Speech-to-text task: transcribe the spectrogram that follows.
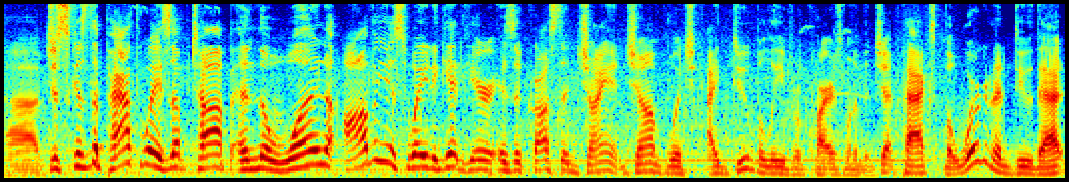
Uh, just because the pathway's up top, and the one obvious way to get here is across the giant jump, which I do believe requires one of the jetpacks, but we're going to do that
